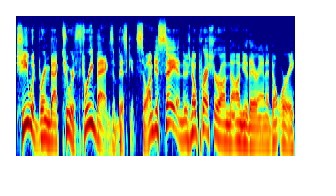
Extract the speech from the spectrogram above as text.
she would bring back two or three bags of biscuits. So I'm just saying, there's no pressure on on you there, Anna. Don't worry.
